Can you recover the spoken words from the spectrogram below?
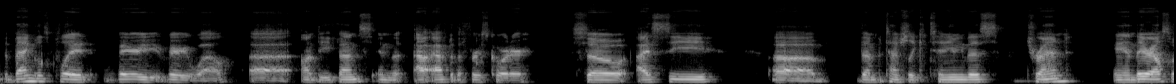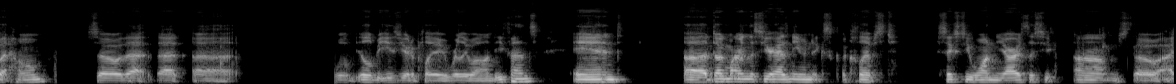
the Bengals played very, very well uh, on defense in the after the first quarter. So I see um, them potentially continuing this trend, and they're also at home, so that that uh, will it'll be easier to play really well on defense. And uh, Doug Martin this year hasn't even ex- eclipsed 61 yards this year, um, so I,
